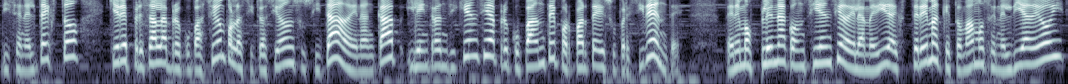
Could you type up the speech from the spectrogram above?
dice en el texto, quiere expresar la preocupación por la situación suscitada en ANCAP y la intransigencia preocupante por parte de su presidente. Tenemos plena conciencia de la medida extrema que tomamos en el día de hoy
